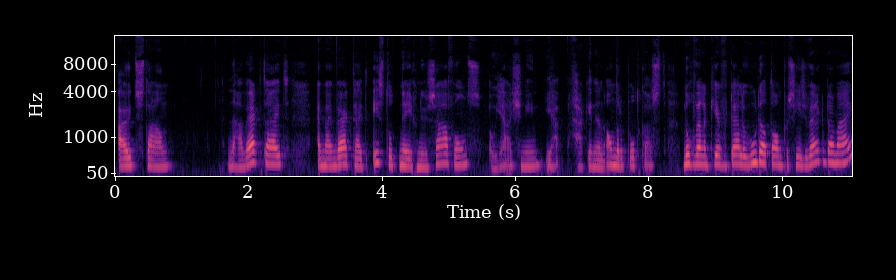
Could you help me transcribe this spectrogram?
uitstaan na werktijd. En mijn werktijd is tot 9 uur s avonds. Oh ja, Janine, ja, ga ik in een andere podcast nog wel een keer vertellen hoe dat dan precies werkt bij mij.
